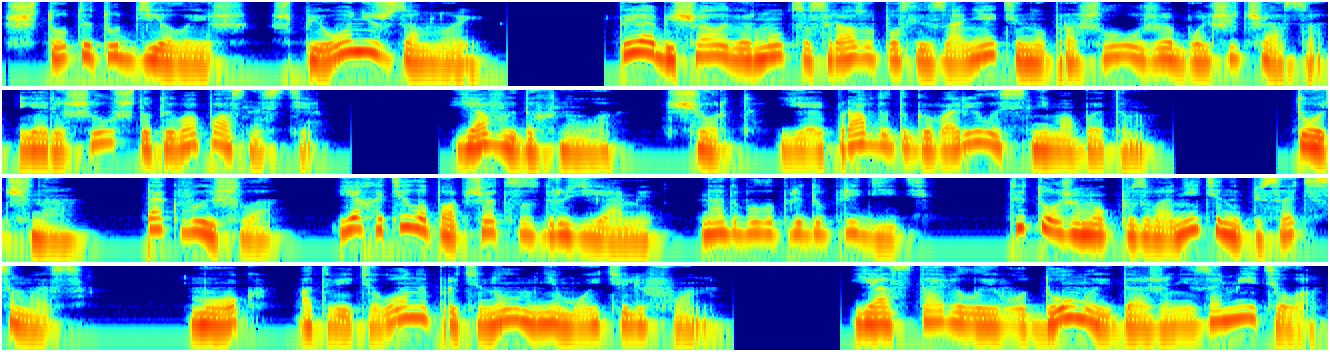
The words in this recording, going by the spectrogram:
Что ты тут делаешь? Шпионишь за мной?» «Ты обещала вернуться сразу после занятий, но прошло уже больше часа. Я решил, что ты в опасности». Я выдохнула. Черт, я и правда договорилась с ним об этом. «Точно. Так вышло. Я хотела пообщаться с друзьями. Надо было предупредить. Ты тоже мог позвонить и написать СМС. «Мог», — ответил он и протянул мне мой телефон. Я оставила его дома и даже не заметила.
